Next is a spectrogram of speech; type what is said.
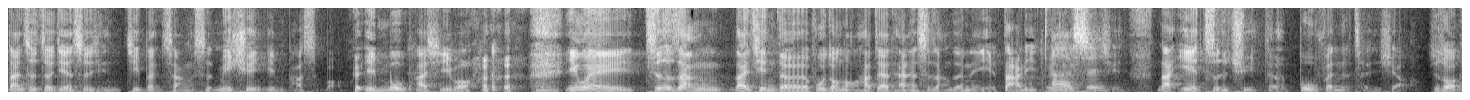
但是这件事情基本上是 Mission Impossible，Impossible。因为事实上赖清德副总统他在台南市长任内也大力推这个事情，那也只取得部分的成效。就是说，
